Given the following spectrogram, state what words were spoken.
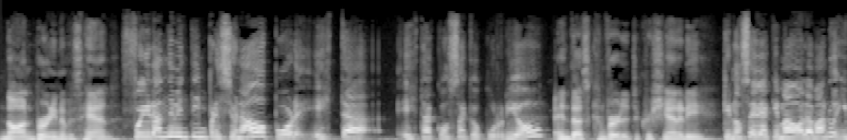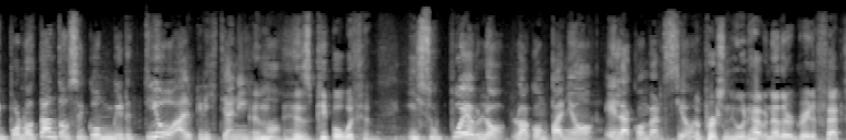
non burning of his hand fue grandemente impresionado por esta, esta cosa que ocurrió, and thus converted to Christianity que no se había quemado la mano y por lo tanto se convirtió al cristianismo. and his people with him. Y su pueblo lo acompañó en la A conversión. person who would have another great effect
